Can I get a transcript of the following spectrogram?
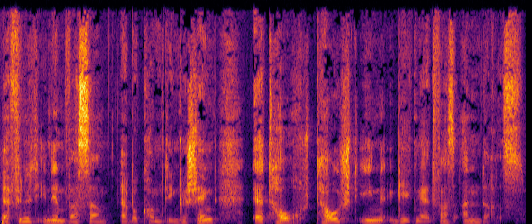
er findet ihn im Wasser, er bekommt ihn geschenkt, er taucht, tauscht ihn gegen etwas anderes.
